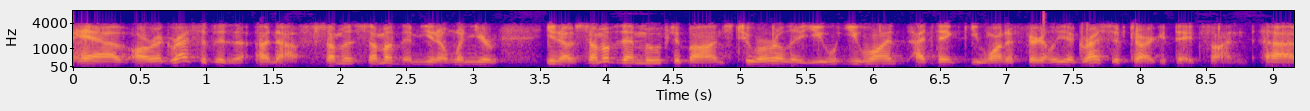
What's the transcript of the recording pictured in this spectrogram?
have are aggressive enough. Some of some of them, you know, when you're, you know, some of them move to bonds too early. You you want, I think, you want a fairly aggressive target date fund uh,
